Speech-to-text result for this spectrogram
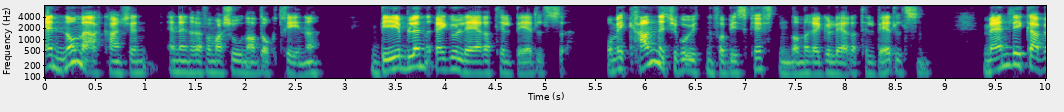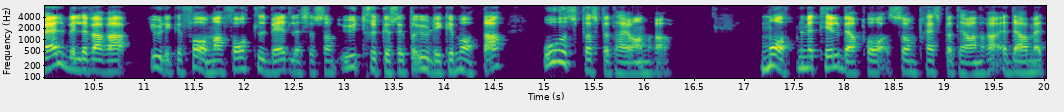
Enda mer kanskje enn en reformasjon av doktrine. Bibelen regulerer tilbedelse. Og vi kan ikke gå utenfor Skriften når vi regulerer tilbedelsen. Men likevel vil det være ulike former for tilbedelse som uttrykker seg på ulike måter hos presbeterianere. Måten vi tilber på som presbeterianere, er dermed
